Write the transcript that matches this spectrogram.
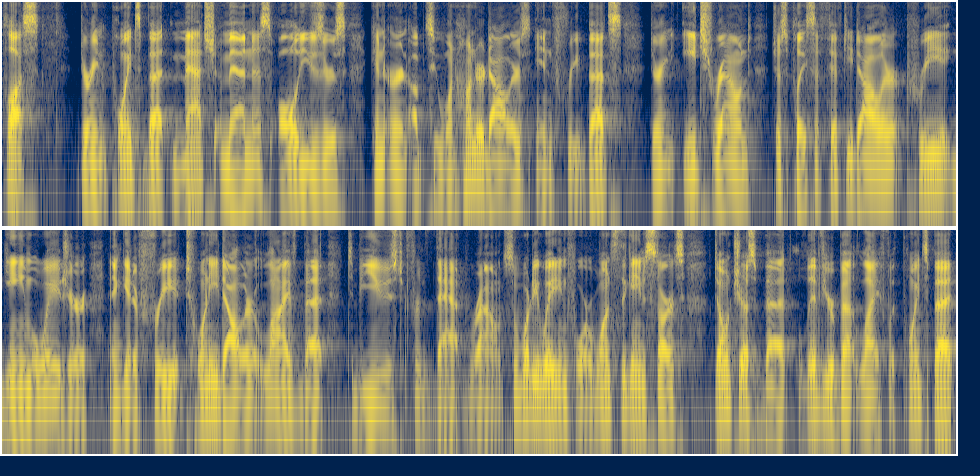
Plus, during PointsBet Match Madness, all users can earn up to $100 in free bets. During each round, just place a $50 pre-game wager and get a free $20 live bet to be used for that round. So what are you waiting for? Once the game starts, don't just bet, live your bet life with PointsBet.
